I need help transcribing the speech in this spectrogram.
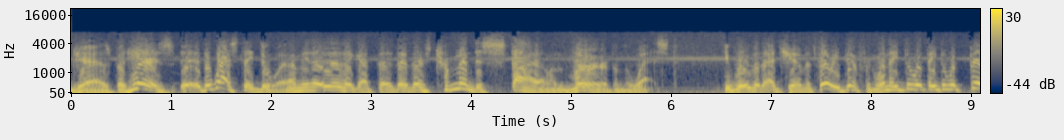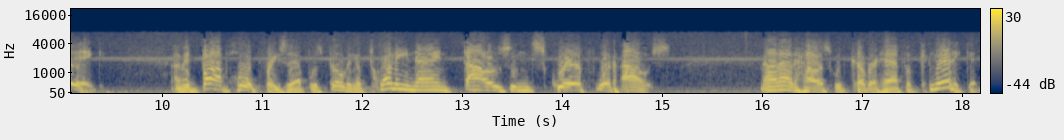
jazz. But here's uh, the West. They do it. I mean, uh, they got the, there's tremendous style and verve in the West. You agree with that, Jim? It's very different. When they do it, they do it big. I mean, Bob Hope, for example, is building a 29,000 square foot house. Now that house would cover half of Connecticut.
